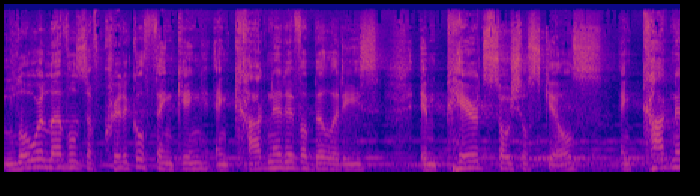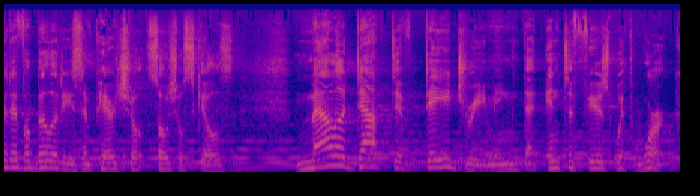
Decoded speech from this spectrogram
lower levels of critical thinking and cognitive abilities, impaired social skills, and cognitive abilities, impaired social skills, maladaptive daydreaming that interferes with work.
